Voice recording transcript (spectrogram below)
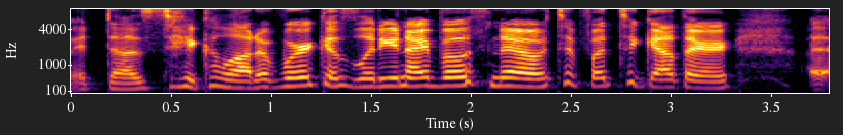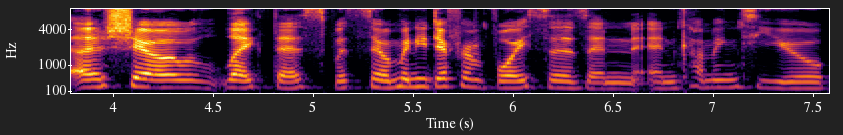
It does take a lot of work, as Lydia and I both know, to put together a show like this with so many different voices and, and coming to you,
